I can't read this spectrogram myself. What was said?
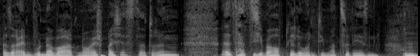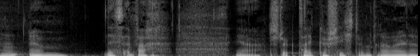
Also ein wunderbarer Neusprech ist da drin. Es hat sich überhaupt gelohnt, die mal zu lesen. Ähm, das ist einfach, ja, ein Stück Zeitgeschichte mittlerweile.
